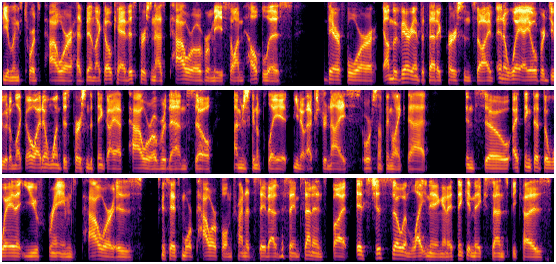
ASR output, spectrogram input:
feelings towards power have been like, okay, this person has power over me, so I'm helpless. Therefore, I'm a very empathetic person. So I, in a way, I overdo it. I'm like, oh, I don't want this person to think I have power over them. So I'm just going to play it, you know, extra nice or something like that. And so I think that the way that you framed power is I was going to say it's more powerful. I'm trying not to say that in the same sentence, but it's just so enlightening. And I think it makes sense because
